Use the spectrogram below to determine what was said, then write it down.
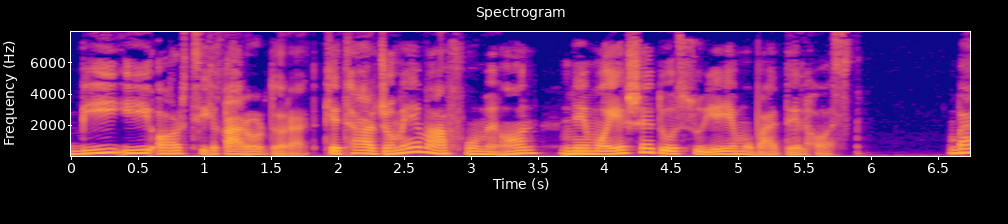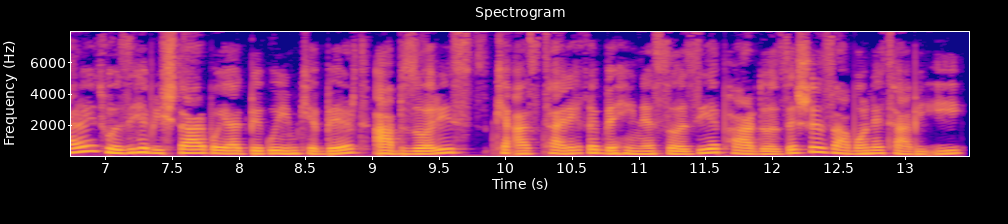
BERT قرار دارد که ترجمه مفهوم آن نمایش دو سویه مبدل هاست. برای توضیح بیشتر باید بگوییم که BERT ابزاری است که از طریق بهینه‌سازی پردازش زبان طبیعی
